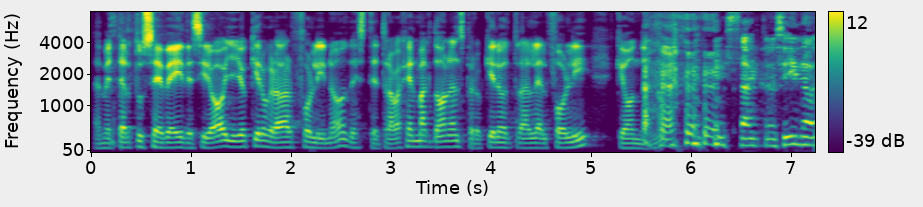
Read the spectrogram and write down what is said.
a meter tu CV y decir, oye, yo quiero grabar Foley, ¿no? Este, trabajé en McDonald's, pero quiero entrarle al Foley, ¿qué onda, no? Exacto, sí, no,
